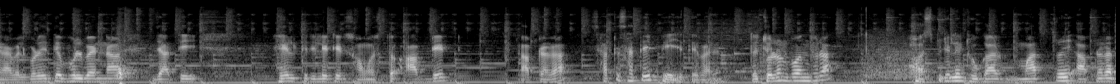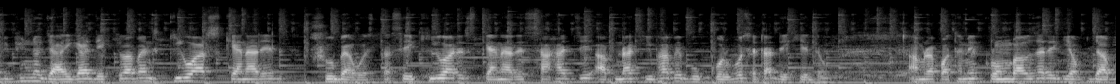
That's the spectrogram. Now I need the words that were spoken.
এনাবেল করে দিতে ভুলবেন না, যাতে হেলথ রিলেটেড সমস্ত আপডেট আপনারা সাথে সাথে পেয়ে যেতে পারেন। তো চলুন বন্ধুরা হসপিটালে ঢোকার মাত্রই আপনারা বিভিন্ন জায়গায় দেখতে পাবেন কিউআর স্ক্যানারের সুব্যবস্থা। সেই কিউআর স্ক্যানারের সাহায্যে আপনার কীভাবে বুক করব সেটা দেখিয়ে দেব আমরা প্রথমে ক্রোম ব্রাউজারে গিয়ে যাব।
